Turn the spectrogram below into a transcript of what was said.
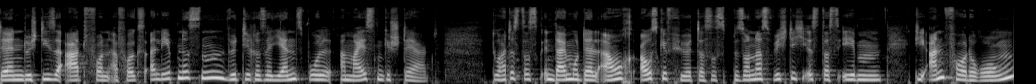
Denn durch diese Art von Erfolgserlebnissen wird die Resilienz wohl am meisten gestärkt. Du hattest das in deinem Modell auch ausgeführt, dass es besonders wichtig ist, dass eben die Anforderungen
